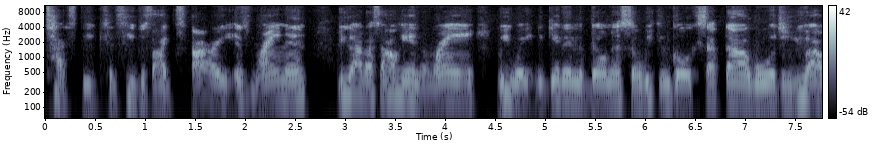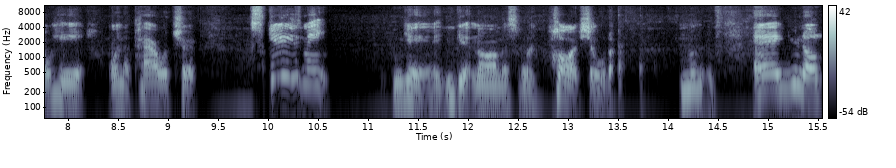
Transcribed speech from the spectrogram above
testy because he was like, right, it's raining. You got us out here in the rain. We waiting to get in the building so we can go accept our awards, and you out here on a power trip. Excuse me. Yeah, you getting all this work. Hard shoulder. Move. And you know,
